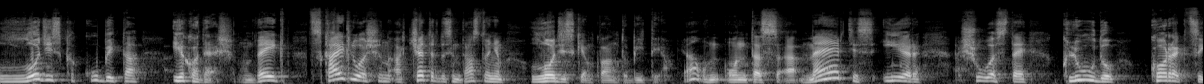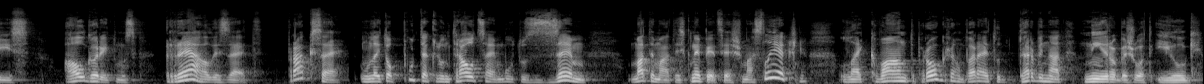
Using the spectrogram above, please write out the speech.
loģiska kubita iekodēšanu un veikt skaitļošanu ar 48 loģiskiem kvantu bitiem. Ja? Un, un tas mērķis ir šos kļūdu korekcijas algoritmus realizēt praksē, un lai to putekļu un traucējumu būtu zem matemātiski nepieciešamā sliekšņa, lai kvantu programma varētu darbināt neierobežot ilgi.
